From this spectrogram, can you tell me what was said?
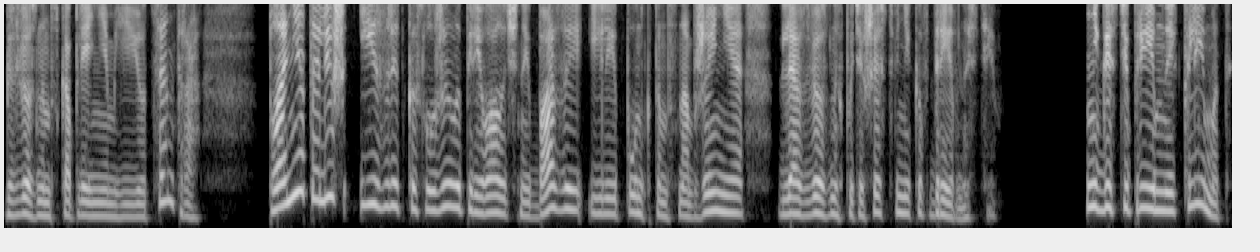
к звездным скоплениям ее центра, планета лишь изредка служила перевалочной базой или пунктом снабжения для звездных путешественников древности. Негостеприимный климат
